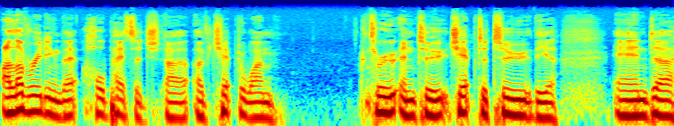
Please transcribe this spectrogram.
I love reading that whole passage uh, of chapter 1 through into chapter 2 there. And uh,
